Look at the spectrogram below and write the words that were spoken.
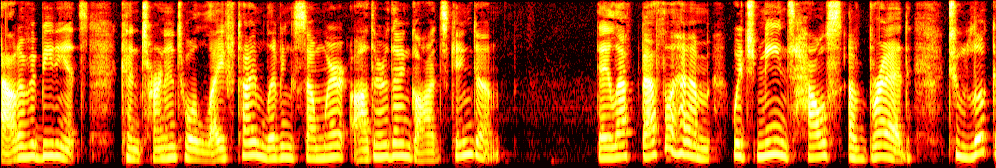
out of obedience can turn into a lifetime living somewhere other than God's kingdom. They left Bethlehem, which means house of bread, to look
